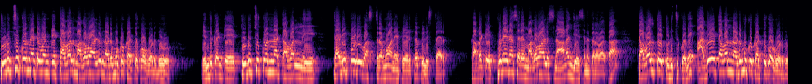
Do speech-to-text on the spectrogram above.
తుడుచుకున్నటువంటి టవల్ మగవాళ్ళు నడుముకు కట్టుకోకూడదు. ఎందుకంటే తుడుచుకున్న టవల్ని తడిపొడి వస్త్రము అనే పేరుతో పిలుస్తారు. కాబట్టి ఎప్పుడైనా సరే మగవాళ్ళు స్నానం చేసిన తర్వాత టవల్తో తుడుచుకొని అదే టవల్ నడుముకు కట్టుకోకూడదు.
